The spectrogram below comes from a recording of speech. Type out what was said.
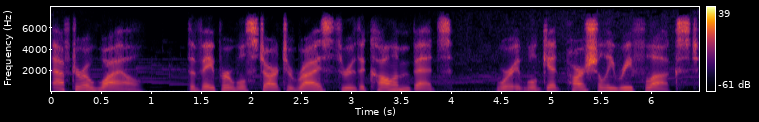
After a while, the vapor will start to rise through the column beds, where it will get partially refluxed.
